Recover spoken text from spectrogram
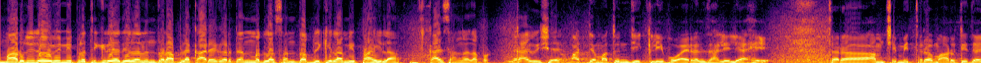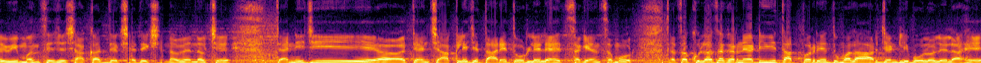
मारुती दळवींनी प्रतिक्रिया दिल्यानंतर आपल्या कार्यकर्त्यांमधला संताप देखील आम्ही पाहिला. काय सांगाल आपण? काय विषय माध्यमातून जी क्लिप व्हायरल झालेली आहे तर आमचे मित्र मारुती दैवी मनसेचे शाखाध्यक्ष आहेत एकशे नव्याण्णवचे त्यांनी जी त्यांचे आकले जे तारे तोडलेले आहेत सगळ्यांसमोर त्याचा खुलासा करण्यासाठी तात्पर्य तुम्हाला अर्जंटली बोलवलेलं आहे.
